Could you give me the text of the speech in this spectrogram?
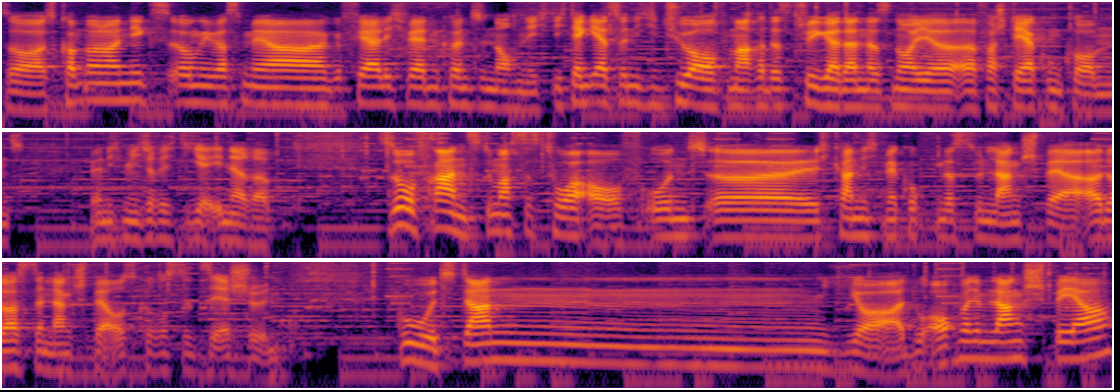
So, es kommt noch nichts, irgendwie was mehr gefährlich werden könnte, noch nicht. Ich denke erst, wenn ich die Tür aufmache, dass Trigger dann das neue äh, Verstärkung kommt. Wenn ich mich richtig erinnere. So, Franz, du machst das Tor auf. Und äh, ich kann nicht mehr gucken, dass du einen Langsperr... Äh, du hast den Langsperr ausgerüstet, sehr schön. Gut, dann... Ja, du auch mit dem Langsperr.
